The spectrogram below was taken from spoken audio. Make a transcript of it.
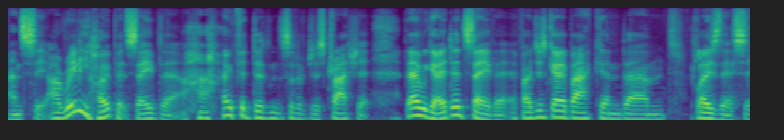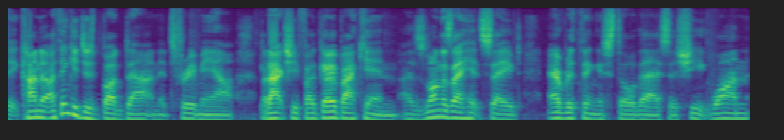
and see. I really hope it saved it. I hope it didn't sort of just trash it. There we go. It did save it. If I just go back and um, close this, it kind of, I think it just bugged out and it threw me out. But actually, if I go back in, as long as I hit saved, everything is still there. So sheet one,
